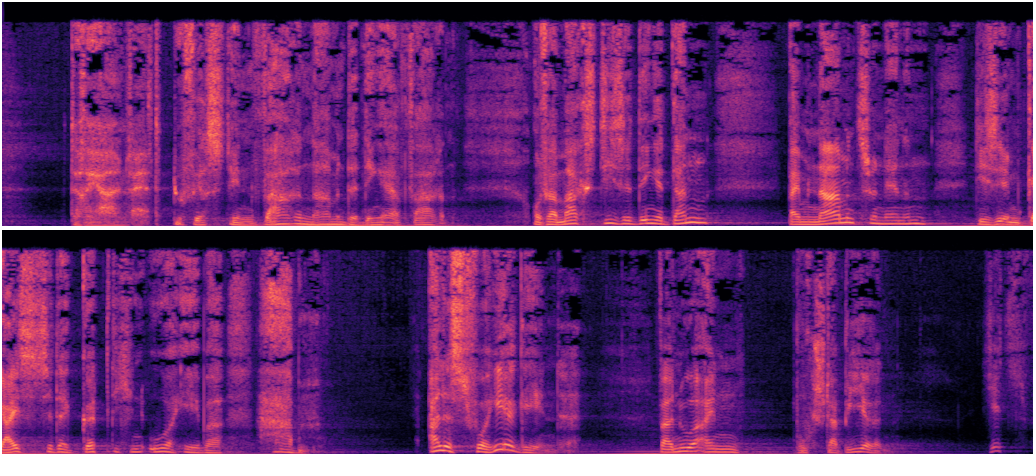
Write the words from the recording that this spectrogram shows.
der realen Welt? Du wirst den wahren Namen der Dinge erfahren und vermagst diese Dinge dann beim Namen zu nennen, die sie im Geiste der göttlichen Urheber haben. Alles Vorhergehende war nur ein Buchstabieren. Jetzt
